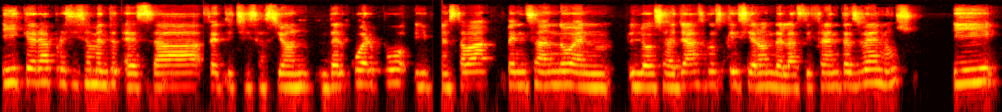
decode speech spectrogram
y que era precisamente esa fetichización del cuerpo. Y estaba pensando en los hallazgos que hicieron de las diferentes Venus y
